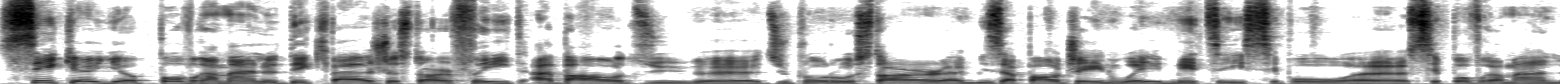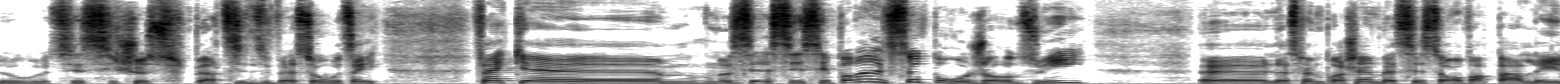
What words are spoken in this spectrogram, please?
c'est qu'il n'y a pas vraiment d'équipage de Starfleet à bord du, euh, du Protostar, euh, mis à part Janeway, mais c'est pas, euh, c'est pas vraiment là, c'est juste partie du vaisseau. Fait que c'est pas mal ça pour aujourd'hui. Euh, la semaine prochaine, ben, c'est ça, on va reparler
